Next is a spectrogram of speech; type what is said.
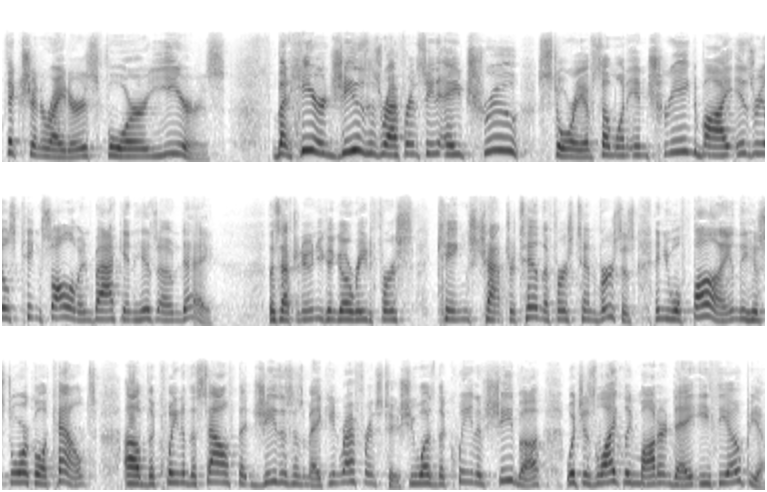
fiction writers for years. But here, Jesus is referencing a true story of someone intrigued by Israel's King Solomon back in his own day. This afternoon, you can go read 1 Kings chapter 10, the first 10 verses, and you will find the historical account of the Queen of the South that Jesus is making reference to. She was the Queen of Sheba, which is likely modern day Ethiopia.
